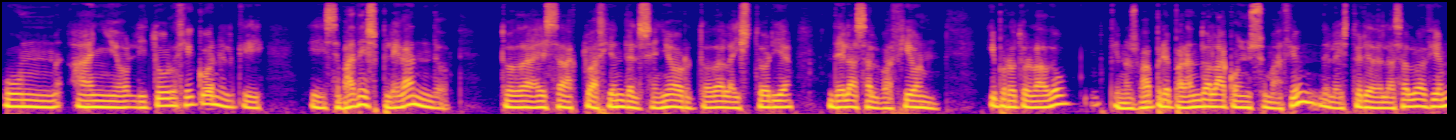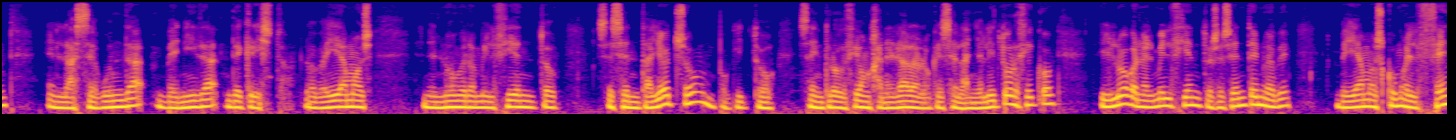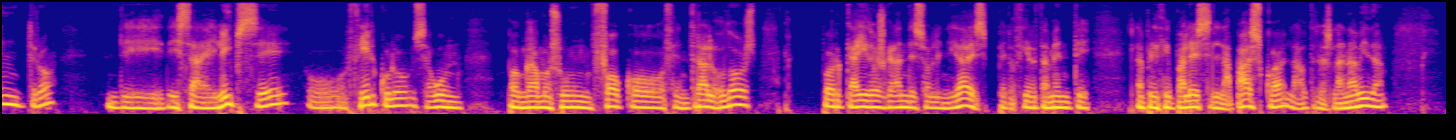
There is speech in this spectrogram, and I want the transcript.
Un año litúrgico en el que eh, se va desplegando toda esa actuación del Señor, toda la historia de la salvación. Y por otro lado, que nos va preparando a la consumación de la historia de la salvación en la segunda venida de Cristo. Lo veíamos en el número 1168, un poquito esa introducción general a lo que es el año litúrgico, y luego en el 1169 veíamos como el centro de, esa elipse o círculo, según pongamos un foco central o dos, porque hay dos grandes solemnidades, pero ciertamente la principal es la Pascua, la otra es la Navidad,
